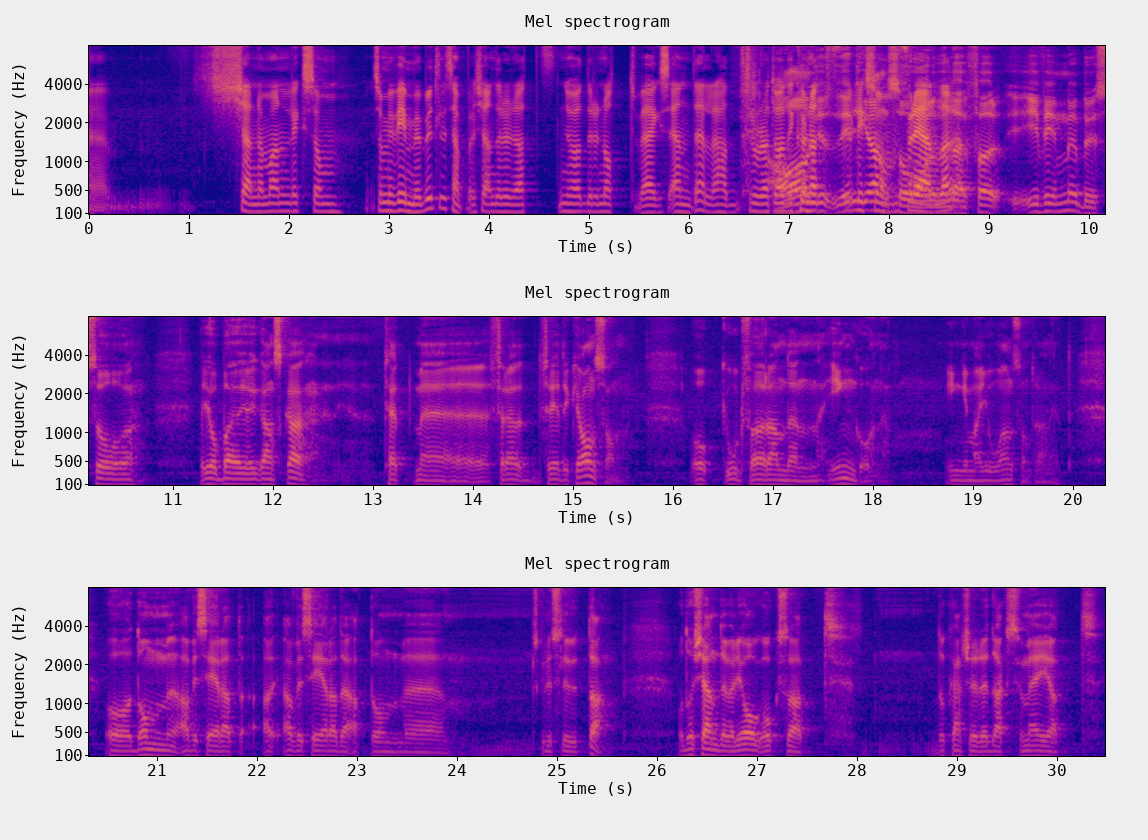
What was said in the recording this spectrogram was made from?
Känner man liksom som i Vimmerby till exempel, kände du att nu hade du nått vägs ände eller hade, tror du att du ja, hade kunnat lite liksom så förädla det? För i Vimmerby så jobbar jag ju ganska tätt med Fredrik Jansson och ordföranden Ingo, Ingemar Johansson tror jag han heter. Och de aviserat, aviserade att de eh, skulle sluta. Och då kände väl jag också att då kanske det är dags för mig att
